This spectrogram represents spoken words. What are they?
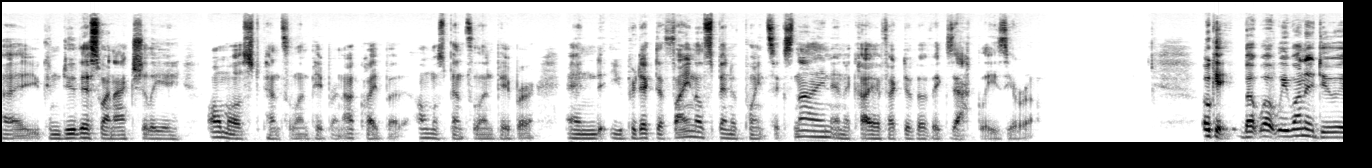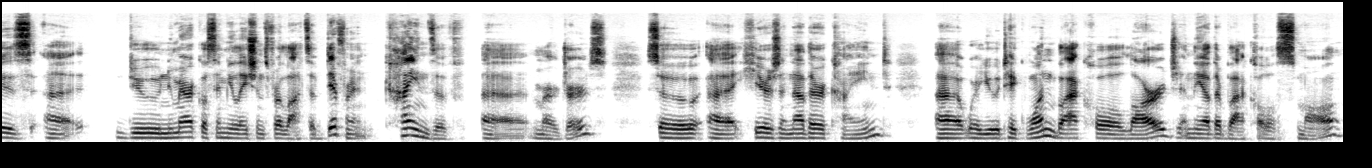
Uh, you can do this one actually almost pencil and paper, not quite, but almost pencil and paper. And you predict a final spin of 0.69 and a chi effective of exactly zero. Okay, but what we want to do is uh, do numerical simulations for lots of different kinds of uh, mergers. So uh, here's another kind uh, where you take one black hole large and the other black hole small,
